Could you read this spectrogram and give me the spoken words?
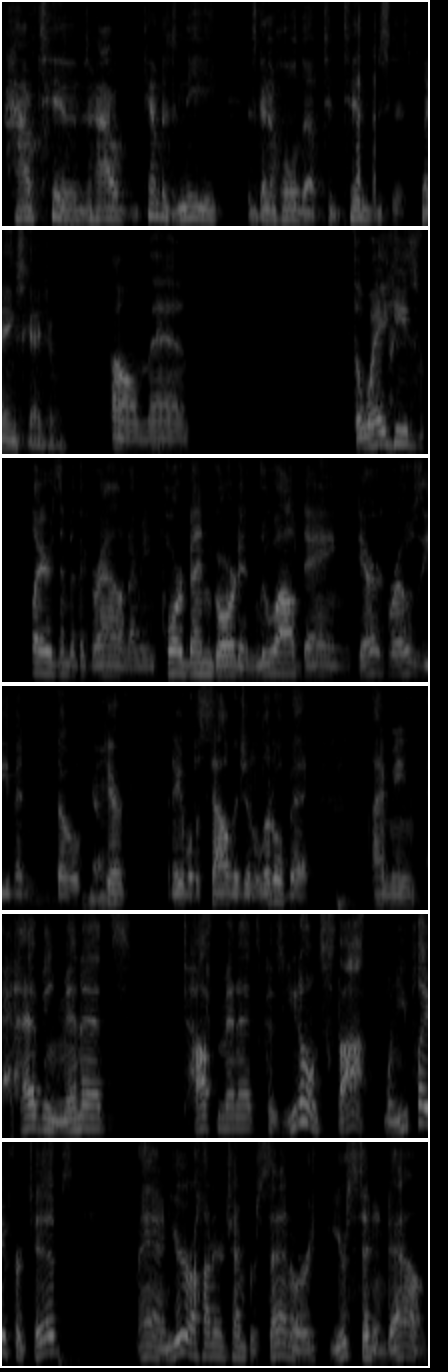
how Thibs, how Kemba's knee is going to hold up to Thibs' playing schedule. Oh man, the way he's players into the ground. I mean, poor Ben Gordon, Luol Deng, Derrick Rose, even though yeah. Derrick been able to salvage it a little bit. I mean, heavy minutes, tough minutes, because you don't stop. When you play for Thibs, man, you're 110% or you're sitting down.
